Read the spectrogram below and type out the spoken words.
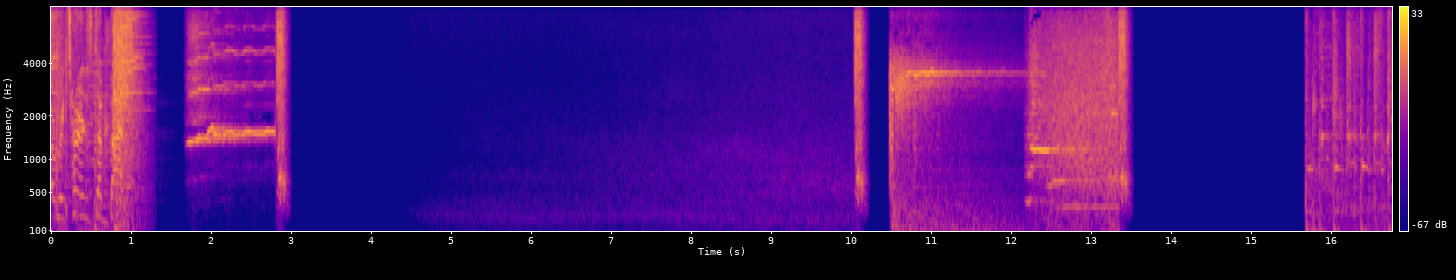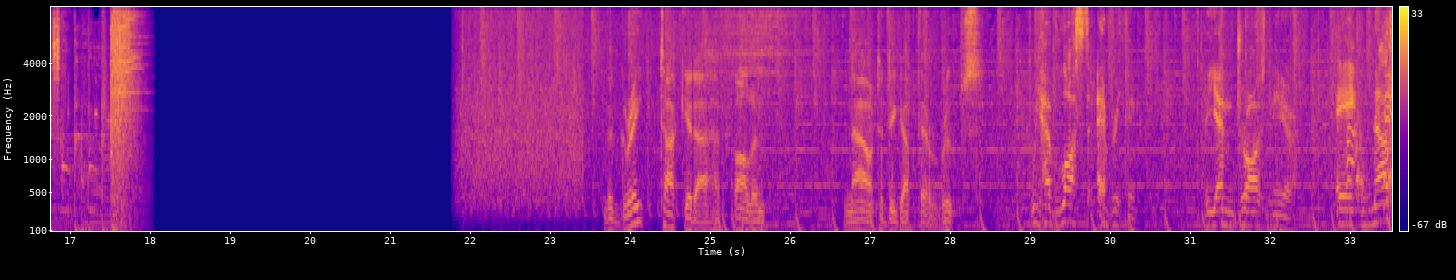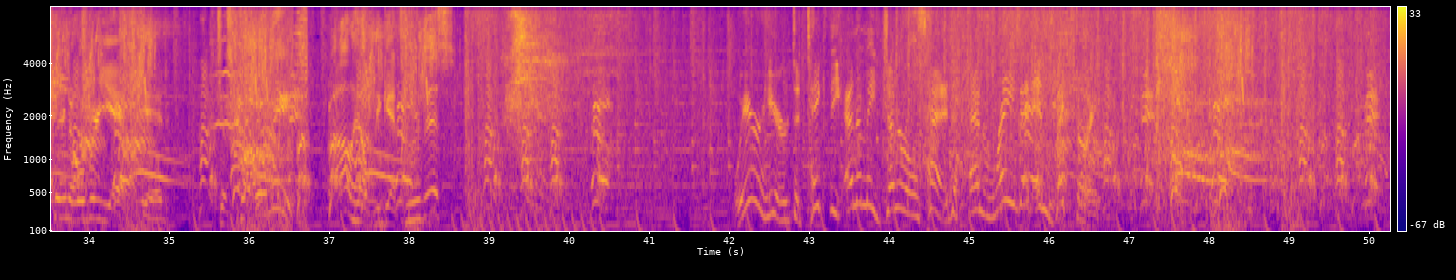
Sanada returns to battle. The great Takeda have fallen. Now to dig up their roots. We have lost everything. The end draws near. Ain't ah. nothing ah. over yet, kid. Just follow me. I'll help you get through this. We're here to take the enemy general's head and raise it in victory!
